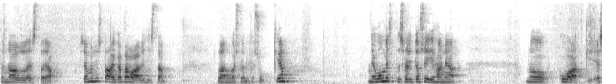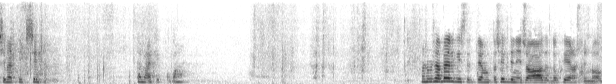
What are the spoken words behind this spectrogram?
ja nallesta ja semmoisista aika tavallisista langoista sukkia. Ja mun mielestä se oli tosi ihania nuo kuvatkin. Esimerkiksi tämäkin kuva. On semmoisia pelkistettyjä, mutta silti niissä on ajateltu hienosti nuo,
